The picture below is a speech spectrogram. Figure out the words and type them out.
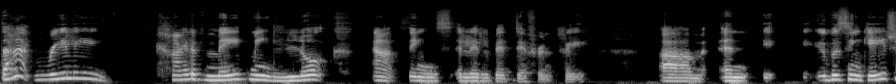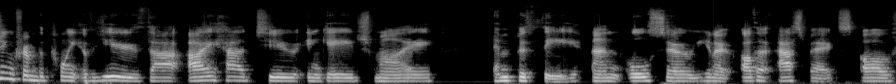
that really kind of made me look at things a little bit differently. Um, and it, it was engaging from the point of view that I had to engage my empathy and also, you know, other aspects of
